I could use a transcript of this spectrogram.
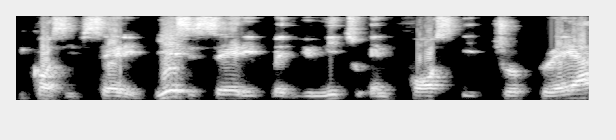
because He said it. Yes, He said it, but you need to enforce it through prayer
